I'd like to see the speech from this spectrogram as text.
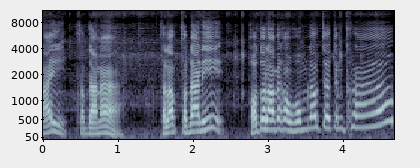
ในสัปดาห์หน้าสำหรับสัปดาห์นี้ ขอตัวลาไปของผมแล้วเจอกันครับ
